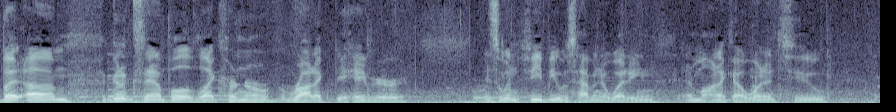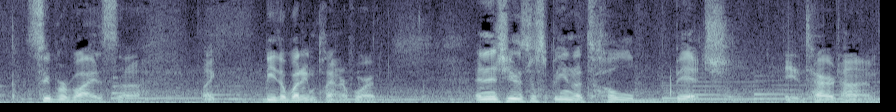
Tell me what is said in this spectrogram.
But um, a good example of like her neurotic behavior is when Phoebe was having a wedding and Monica wanted to supervise, uh, like, be the wedding planner for it. And then she was just being a total bitch the entire time.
